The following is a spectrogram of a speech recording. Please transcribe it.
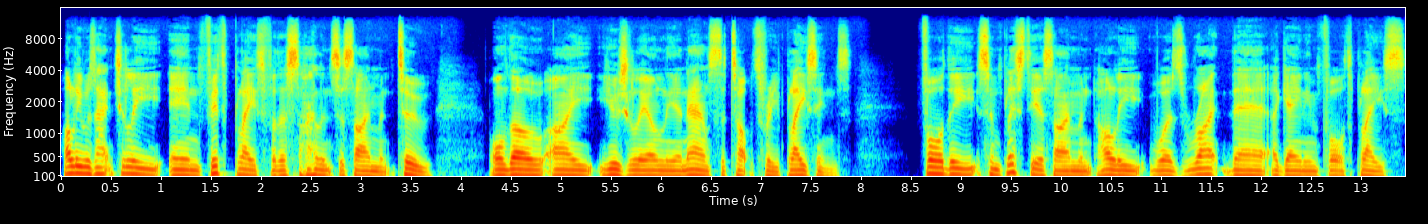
Holly was actually in fifth place for the silence assignment too, although I usually only announce the top three placings. For the simplicity assignment, Holly was right there again in fourth place,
